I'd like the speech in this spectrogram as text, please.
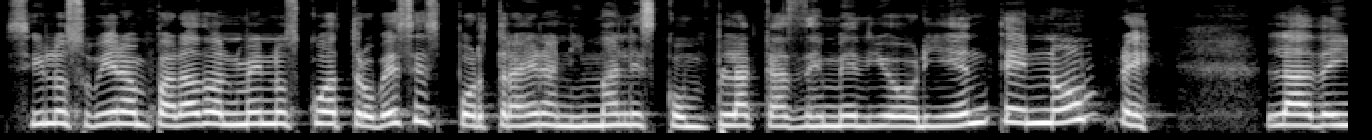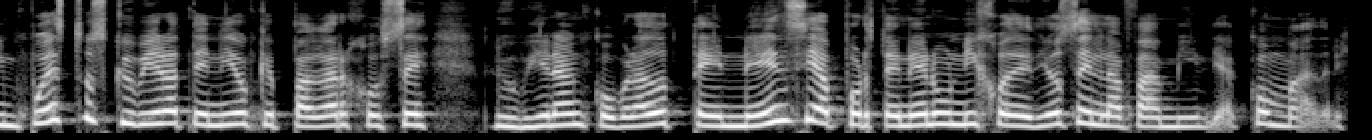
sí los hubieran parado al menos cuatro veces por traer animales con placas de Medio Oriente. No, hombre la de impuestos que hubiera tenido que pagar José, le hubieran cobrado tenencia por tener un hijo de Dios en la familia, comadre.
